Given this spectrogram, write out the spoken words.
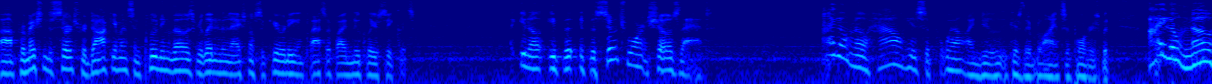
uh, permission to search for documents, including those related to national security and classified nuclear secrets you know, if the if the search warrant shows that, I don't know how his support. well, I do because they're blind supporters, but I don't know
